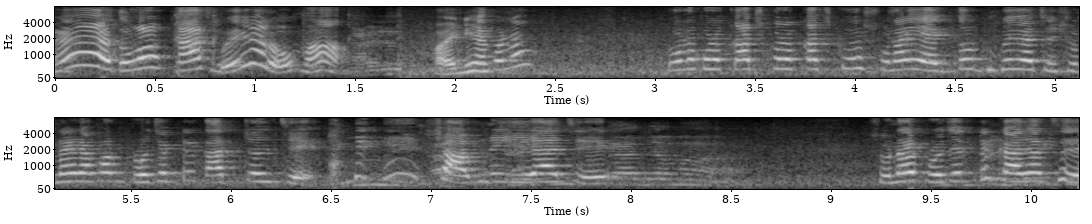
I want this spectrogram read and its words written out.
হ্যাঁ তোমার কাজ হয়ে গেল মা। হয়নি এখনও? তোমরা পুরো কাজ করো কাজ করো। সোনাই একদম ঢুকে গেছে। সোনাইয়ের এখন প্রজেক্টের কাজ চলছে। সামনে ইয়ে আছে। সোনার প্রজেক্টের কাজ আছে।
